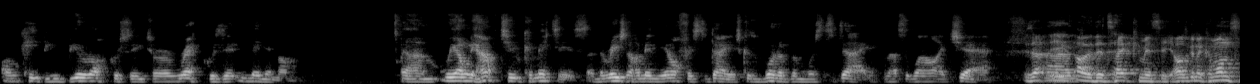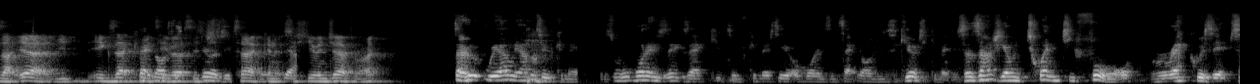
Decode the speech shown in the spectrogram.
on keeping bureaucracy to a requisite minimum um, we only have two committees, and the reason I'm in the office today is because one of them was today, and that's the one I chair. Is that the, um, oh the tech committee? I was going to come on to that. Yeah, the exec committee versus tech, and it's yeah. just you and Jeff, right? So we only have two committees. One is the executive committee, and one is the technology and security committee. So there's actually only 24 requisite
